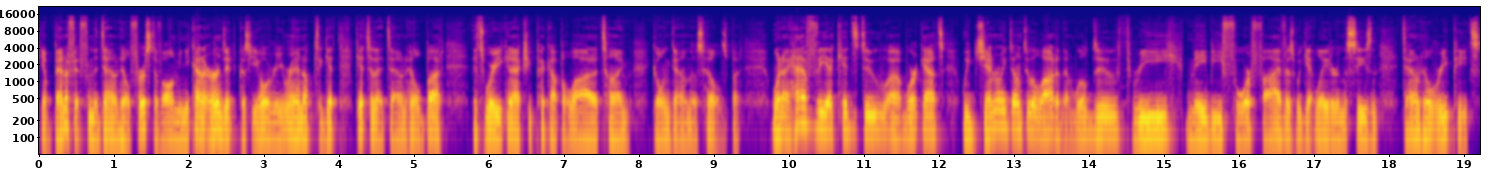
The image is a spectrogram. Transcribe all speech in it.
you know benefit from the downhill first of all. I mean, you kind of earned it because you already ran up to get get to that downhill, but it's where you can actually pick up a lot of time going down those hills. But when I have the uh, kids do uh, workouts, we generally don't do a lot of them. We'll do three, maybe four, five as we get later in the season downhill repeats,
